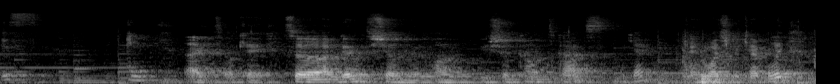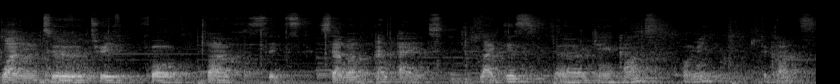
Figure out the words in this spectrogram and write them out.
it's eight. Eight, okay. So I'm going to show you how you should count cards, okay? And watch me carefully? One, two, three, four, five, six, seven, and eight. Like this. Uh, can you count for me the cards?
